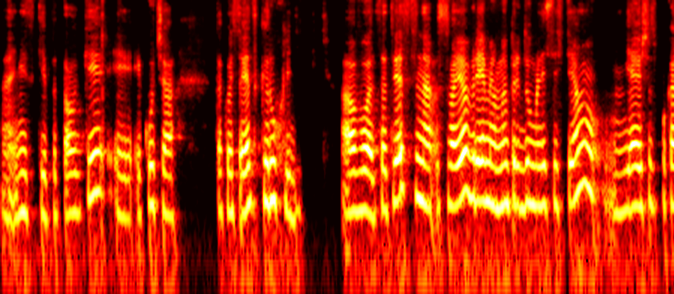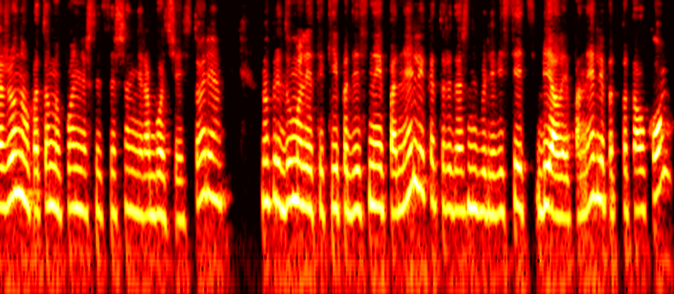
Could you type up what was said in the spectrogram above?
Низкие потолки и, и куча такой советской рухляди. А, вот, соответственно, в свое время мы придумали систему, я ее сейчас покажу, но потом мы поняли, что это совершенно не рабочая история. Мы придумали такие подвесные панели, которые должны были висеть, белые панели под потолком,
